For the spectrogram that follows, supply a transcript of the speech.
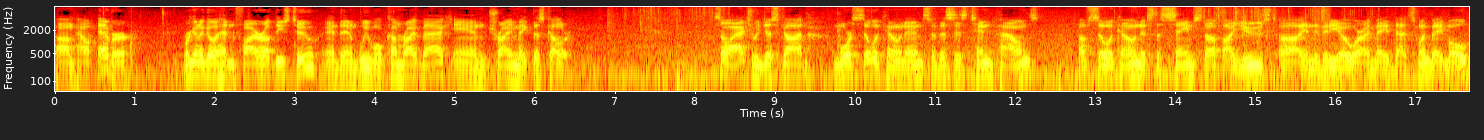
Um, however, we're going to go ahead and fire up these two and then we will come right back and try and make this color. So I actually just got more silicone in, so this is 10 pounds of silicone. It's the same stuff I used uh, in the video where I made that swim bait mold.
